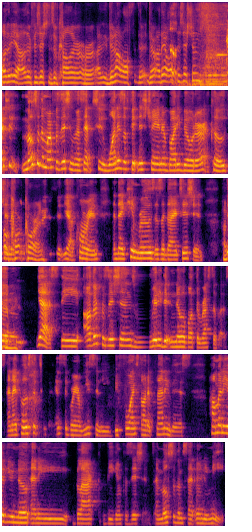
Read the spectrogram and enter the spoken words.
Other, yeah, other physicians of color, or I mean, they're not all. They're, are they all physicians? Actually, most of them are physicians, except two. One is a fitness trainer, bodybuilder, coach. Oh, and Cor Corin. Yeah, Corin, and then Kim Rose is a dietitian. Okay. So, yes, the other physicians really didn't know about the rest of us. And I posted to Instagram recently before I started planning this. How many of you know any black vegan physicians? And most of them said only me,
